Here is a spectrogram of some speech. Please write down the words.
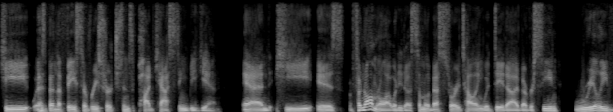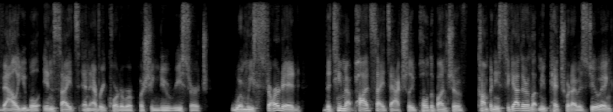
He has been the face of research since podcasting began and he is phenomenal at what he does. Some of the best storytelling with data I've ever seen, really valuable insights. And every quarter, we're pushing new research. When we started, the team at Podsights actually pulled a bunch of companies together, let me pitch what I was doing.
